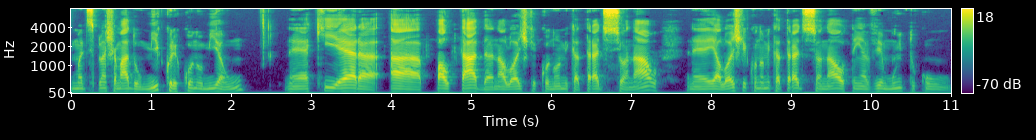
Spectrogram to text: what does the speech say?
uma disciplina chamada Microeconomia 1, né, que era a pautada na lógica econômica tradicional, né, e a lógica econômica tradicional tem a ver muito com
